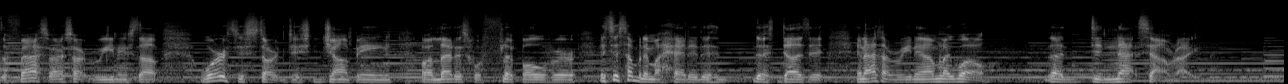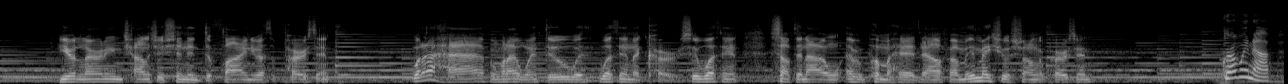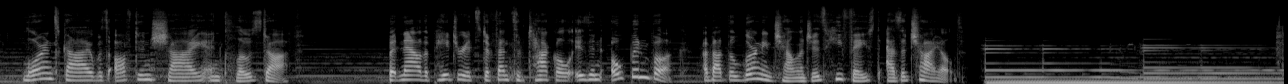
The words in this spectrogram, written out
The faster I start reading stuff, words just start just jumping or letters will flip over. It's just something in my head that just, does it. And as I'm reading, I'm like, whoa, that did not sound right. Your learning challenges shouldn't define you as a person. What I have and what I went through was, wasn't a curse. It wasn't something I will ever put my head down from. It makes you a stronger person. Growing up, Lawrence Guy was often shy and closed off. But now the Patriots defensive tackle is an open book about the learning challenges he faced as a child.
